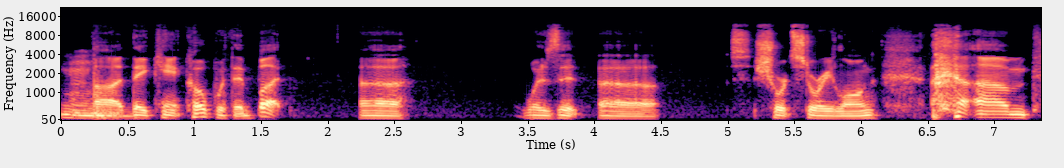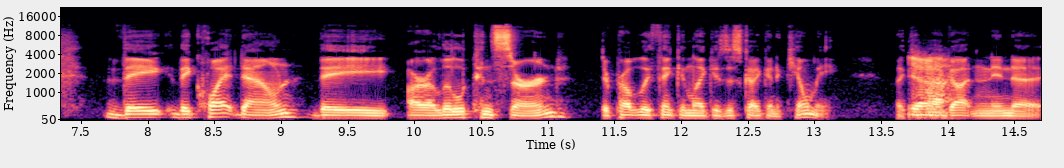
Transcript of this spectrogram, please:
mm-hmm. uh, they can't cope with it. But uh, what is it? Uh, short story long. um, they they quiet down. They are a little concerned. They're probably thinking like, "Is this guy going to kill me? Like, yeah. have I gotten in uh,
